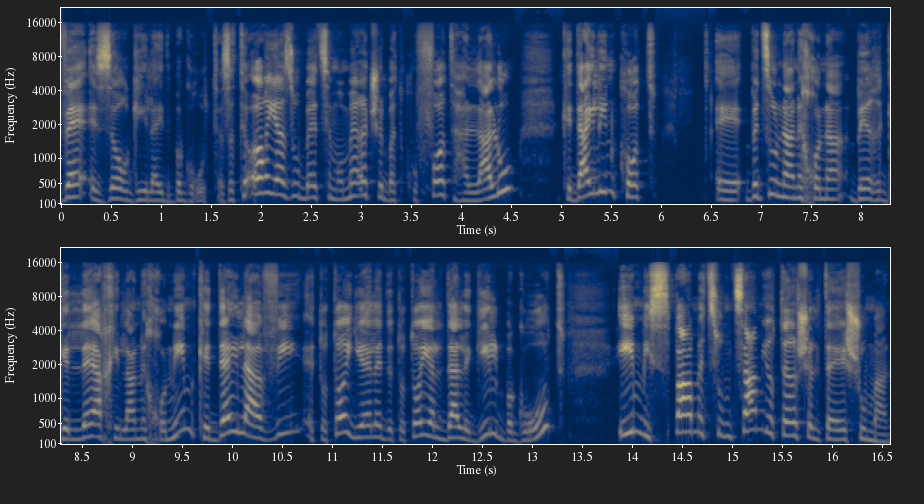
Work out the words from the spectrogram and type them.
ואזור גיל ההתבגרות. אז התיאוריה הזו בעצם אומרת שבתקופות הללו כדאי לנקוט אה, בתזונה נכונה, בהרגלי אכילה נכונים, כדי להביא את אותו ילד, את אותו ילדה לגיל בגרות, עם מספר מצומצם יותר של תאי שומן.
